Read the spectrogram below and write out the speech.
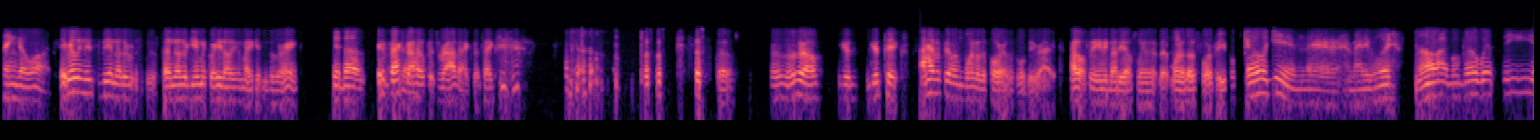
thing go on. It really needs to be another another gimmick where he don't even make it into the ring. it does. In fact, Yeah. I hope it's Ryback that takes it. so those are all good good picks. I have a feeling one of the four of us will be right. I don't see anybody else winning it, but one of those four people. Go again there, Matty boy. All right, we'll go with the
